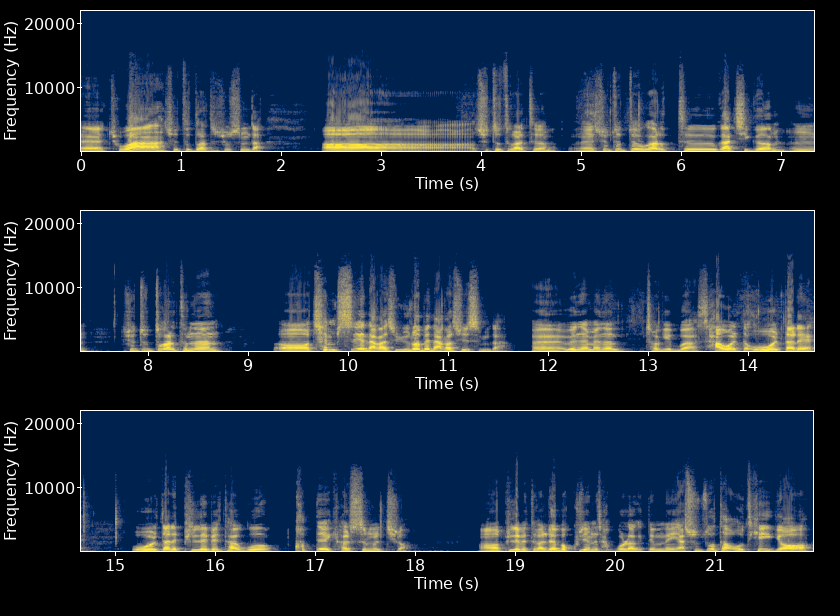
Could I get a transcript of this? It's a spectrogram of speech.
예, 좋아. 슈투트가르트 좋습니다. 아 슈투트가르트. 예, 슈투트가르트가 지금 음, 슈투트가르트는 어 챔스에 나갈 수 유럽에 나갈 수 있습니다. 예, 왜냐면은 저기 뭐야 4월달 5월달에 5월달에 빌레벨트하고 컵 대회 결승을 치러. 어 빌레벨트가 레버쿠젠을 잡고 올라가기 때문에 야 슈투트가르트 어떻게 이겨?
